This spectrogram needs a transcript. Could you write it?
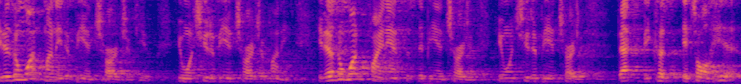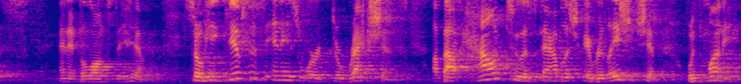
He doesn't want money to be in charge of you. He wants you to be in charge of money. He doesn't want finances to be in charge of. He wants you to be in charge of that because it's all his and it belongs to him. So he gives us in his word directions about how to establish a relationship with money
